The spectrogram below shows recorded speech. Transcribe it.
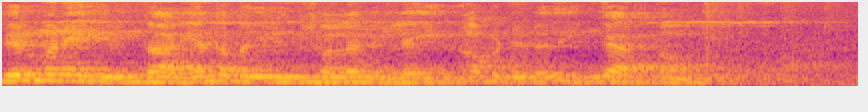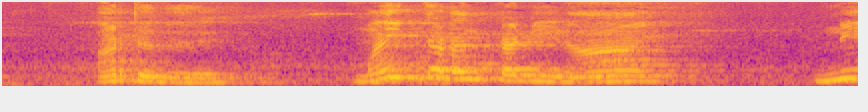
வெறுமனே இருந்தார் எந்த பதிலும் சொல்லவில்லை அப்படின்றது இங்கே அர்த்தம். அடுத்தது மைத்தடங் கண்ணினாய் நீ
